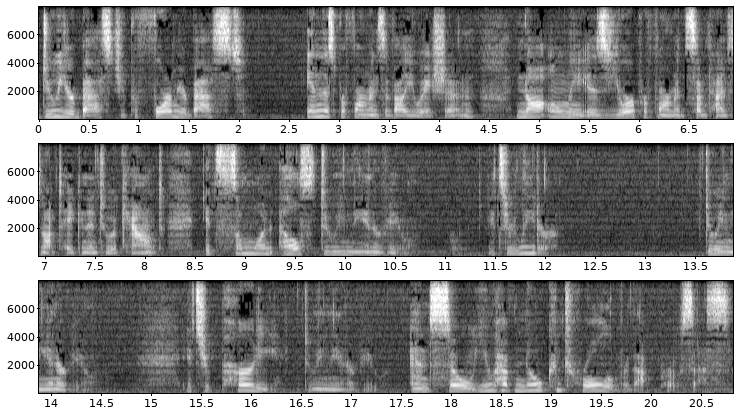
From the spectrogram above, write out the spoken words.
do your best, you perform your best in this performance evaluation. Not only is your performance sometimes not taken into account, it's someone else doing the interview. It's your leader doing the interview. It's your party doing the interview. And so you have no control over that process.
